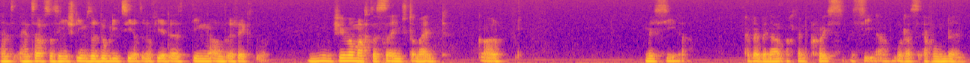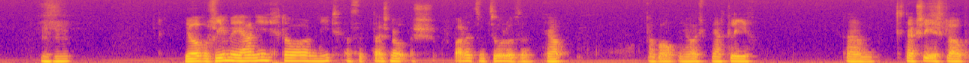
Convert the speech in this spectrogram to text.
Haben, haben sie einfach so seine Stimme so dupliziert und auf jedes Ding einen anderen Effekt. Mhm. Scheinbar macht das ein Instrument. Geil. Messina. Aber benannt nach dem Chris Messina, der das erfunden hat. Mhm. Ja, aber viel mehr habe ich da nicht. Also da ist noch spannend zum Zuhören. Ja. Aber ja, ist mir auch gleich. Ähm, das nächste Lied ist, glaube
